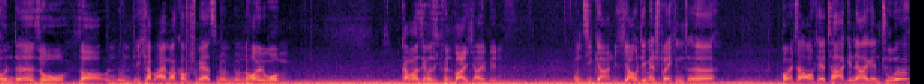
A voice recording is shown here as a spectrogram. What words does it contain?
Und äh, so, so. Und, und ich habe einmal Kopfschmerzen und, und heul rum. Kann man sehen, was ich für ein Weichei bin. Und sie gar nicht. Ja, und dementsprechend äh, heute auch der Tag in der Agentur,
